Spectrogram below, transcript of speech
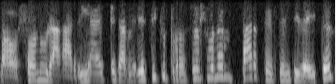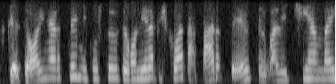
ba oso onuragarria eta bereziki prozesu honen parte senti daitezke ez? Orain arte nik uste dut egon dira pizko bat aparte ez? Igual itxian bai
